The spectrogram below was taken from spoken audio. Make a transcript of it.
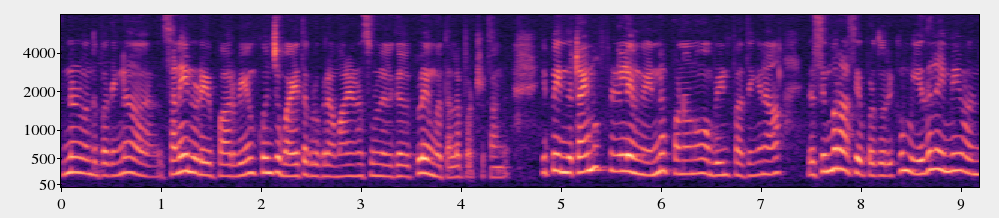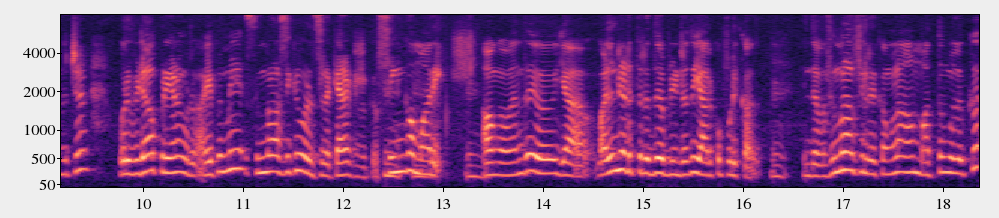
இன்னொன்று வந்து பார்த்திங்கன்னா சனியினுடைய பார்வையும் கொஞ்சம் பயத்தை கொடுக்குற மாதிரியான சூழ்நிலைகளுக்குள்ளே இவங்க தள்ளப்பட்டிருக்காங்க. இப்போ இந்த டைம் ஆஃப் பீரியடில் இவங்க என்ன பண்ணணும் அப்படின்னு பார்த்தீங்கன்னா இந்த சிம்மராசியை பொறுத்த வரைக்கும் எதுலையுமே வந்துட்டு ஒரு விடாப்பிடியான ஒரு எப்பவுமே சிம்மராசிக்கு ஒரு சில கேரக்டர் இருக்குது சிங்கம் மாதிரி. அவங்க வந்து யா- வழிநடத்துறது அப்படின்றது யாருக்கும் பிடிக்காது. இந்த சிம்மராசியில் இருக்கவங்களாம் மற்றவங்களுக்கு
